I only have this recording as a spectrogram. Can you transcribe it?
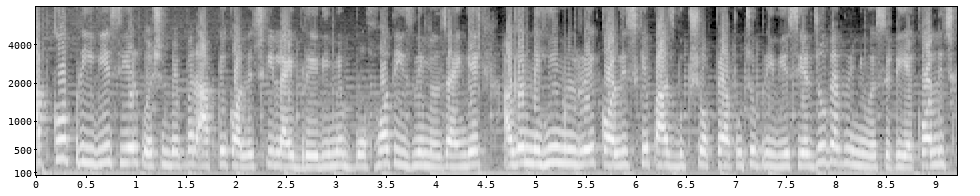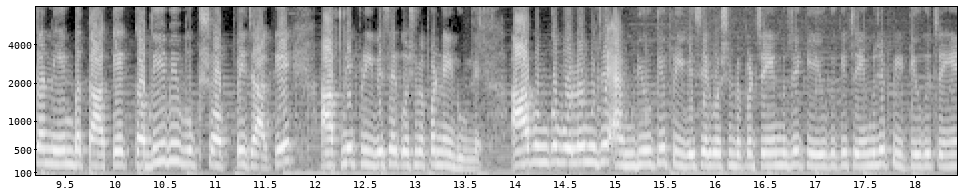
आपको प्रीवियस ईयर क्वेश्चन पेपर आपके कॉलेज की लाइब्रेरी में बहुत ईजिली मिल जाएँगे। अगर नहीं मिल रहे कॉलेज के पास बुक शॉप पे आप पूछो प्रीवियस ईयर जो भी आपकी यूनिवर्सिटी है कॉलेज का नेम बता के, कभी भी बुक शॉप पे जाके आपने प्रीवियस ईयर क्वेश्चन पेपर नहीं ढूँढने। आप उनको बोलो, मुझे एमडीयू के प्रीवियस ईयर क्वेश्चन पेपर चाहिए, मुझे के के चाहिए, मुझे पीटीयू के चाहिए।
